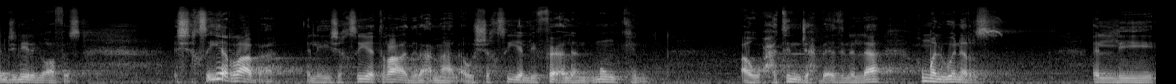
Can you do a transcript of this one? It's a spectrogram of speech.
engineering office الشخصية الرابعة اللي هي شخصية رائد الأعمال أو الشخصية اللي فعلا ممكن أو حتنجح بإذن الله هم الوينرز اللي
